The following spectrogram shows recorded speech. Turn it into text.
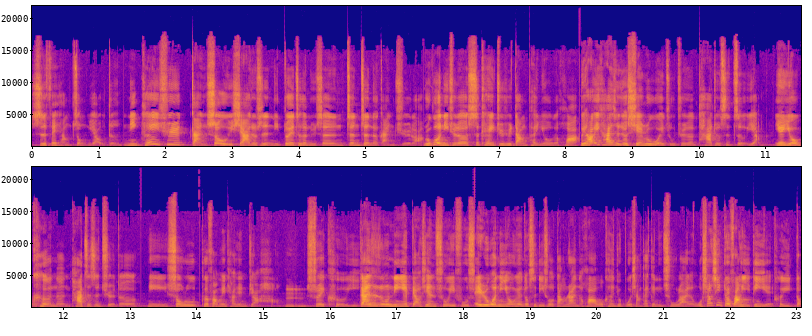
是非常重要的？你可以去感受一下，就是你对这个女生真正的感觉啦。如果你觉得是可以继续当朋友的话，不要一开始就先入为主，觉得她就是这样，因为有可能她只是觉得你收入各方面条件比较好，嗯嗯，所以可以。但是如果你也表现出一副，哎，如果你永远都是理所当然的话，我可能就不会想再跟你出来了。我相信对方一定也可以懂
